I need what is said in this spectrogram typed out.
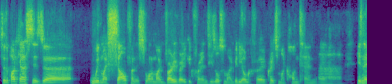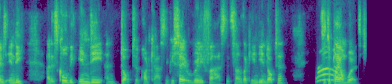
So the podcast is uh, with myself, and it's one of my very, very good friends. He's also my videographer, creates my content. Uh, his name's Indy, and it's called the Indy and Doctor podcast. And if you say it really fast, it sounds like Indian Doctor. So it's a play ah. on words.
